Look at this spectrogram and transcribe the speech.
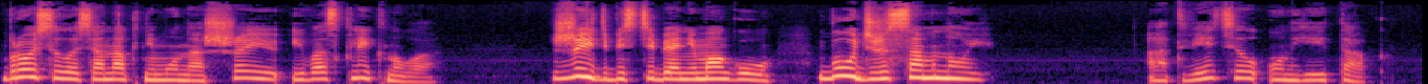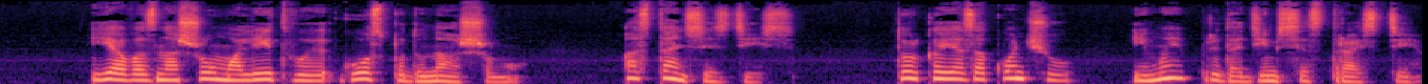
бросилась она к нему на шею и воскликнула. «Жить без тебя не могу! Будь же со мной!» Ответил он ей так. «Я возношу молитвы Господу нашему. Останься здесь. Только я закончу и мы предадимся страсти.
